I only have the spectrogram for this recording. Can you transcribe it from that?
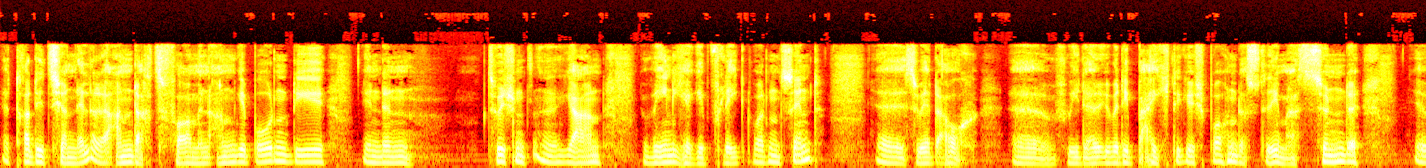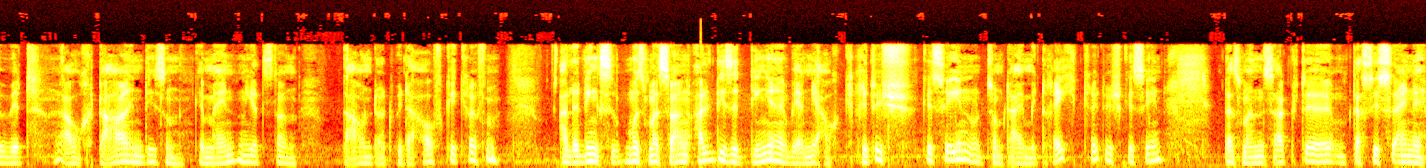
äh, traditionellere Andachtsformen angeboten, die in den Zwischenjahren weniger gepflegt worden sind. Äh, es wird auch äh, wieder über die Beichte gesprochen. Das Thema Sünde wird auch da in diesen Gemeinden jetzt dann da und dort wieder aufgegriffen. Allerdings muss man sagen, all diese Dinge werden ja auch kritisch gesehen und zum Teil mit Recht kritisch gesehen, dass man sagt, äh, das ist eine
